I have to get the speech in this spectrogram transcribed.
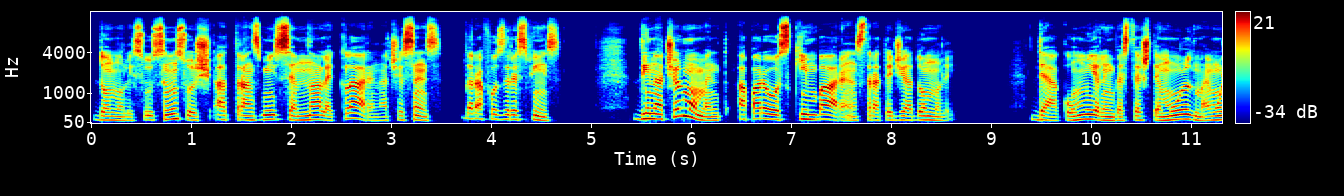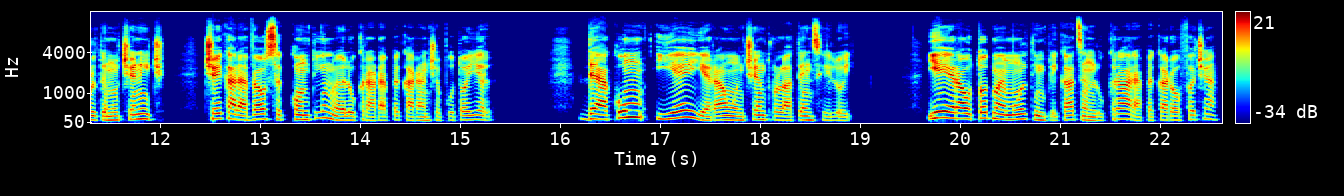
Domnul Isus însuși a transmis semnale clare în acest sens, dar a fost respins. Din acel moment apare o schimbare în strategia Domnului. De acum el investește mult mai mult în ucenici, cei care aveau să continue lucrarea pe care a început-o el. De acum ei erau în centrul atenției lui. Ei erau tot mai mult implicați în lucrarea pe care o făcea.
